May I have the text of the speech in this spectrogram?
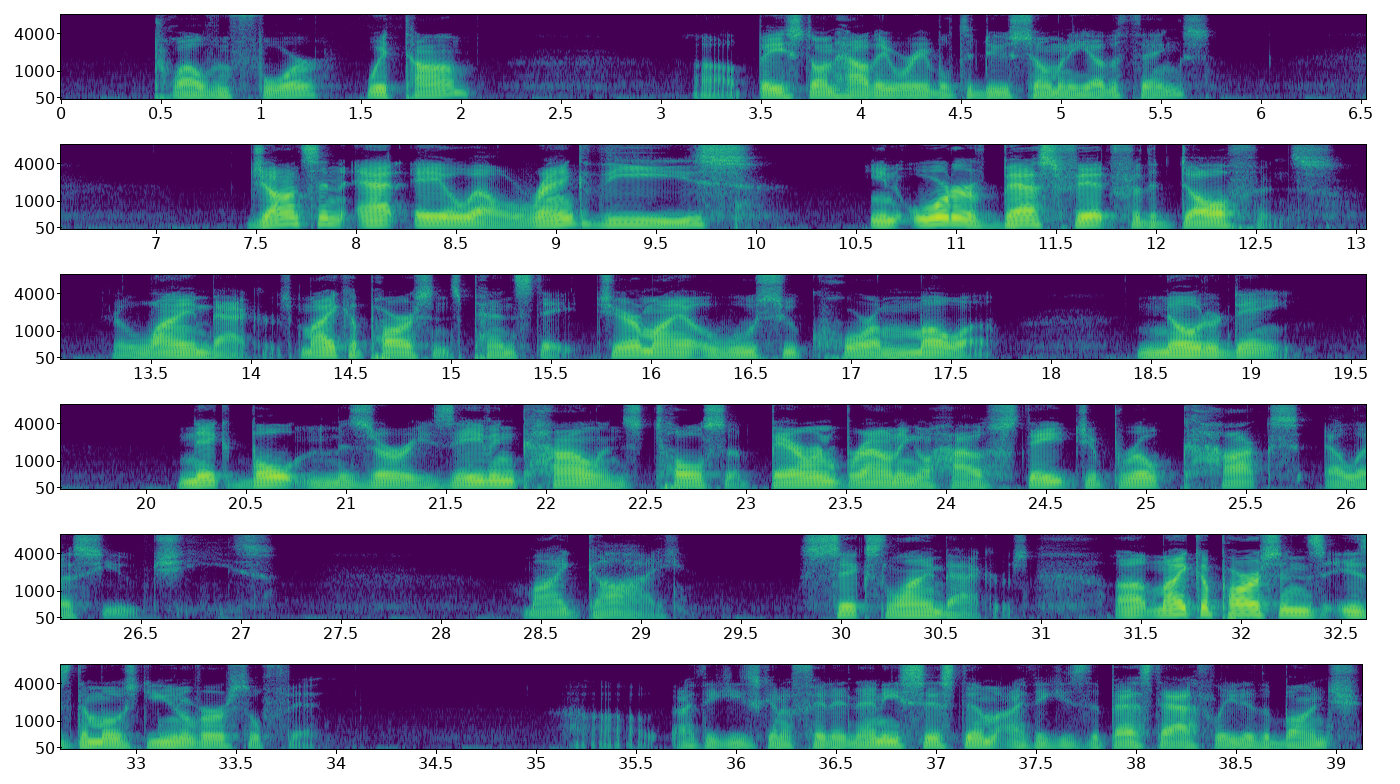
12 and 4 with Tom, uh, based on how they were able to do so many other things. Johnson at AOL. Rank these in order of best fit for the Dolphins. Their linebackers Micah Parsons, Penn State, Jeremiah Owusu Koramoah, Notre Dame, Nick Bolton, Missouri, Zaven Collins, Tulsa, Baron Browning, Ohio State, Jabril Cox, LSU. Jeez. My guy. Six linebackers. Uh, Micah Parsons is the most universal fit. Uh, I think he's going to fit in any system. I think he's the best athlete of the bunch.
